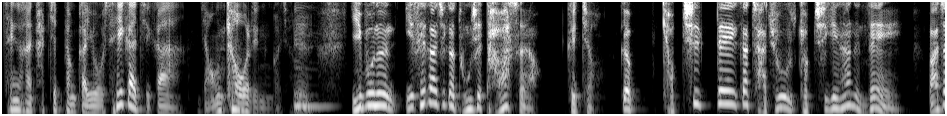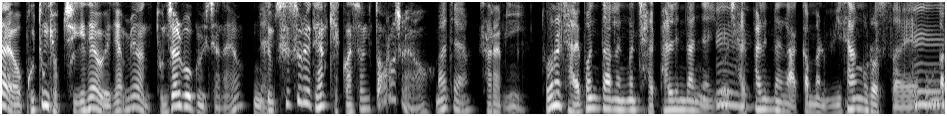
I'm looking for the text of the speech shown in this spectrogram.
생각하는 가치 평가 요 세 가지가 이제 엉켜버리는 거죠. 음. 이분은 이 세 가지가 동시에 다 왔어요. 그렇죠. 그러니까 겹칠 때가 자주 겹치긴 하는데 맞아요. 보통 겹치긴 해요. 왜냐하면 돈 잘 벌고 있잖아요. 네. 그럼 스스로에 대한 객관성이 떨어져요. 맞아요. 사람이. 돈을 잘 번다는 건 잘 팔린다는 얘기고 음. 잘 팔린다는 건 아까 말한 위상으로서의 음. 뭔가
